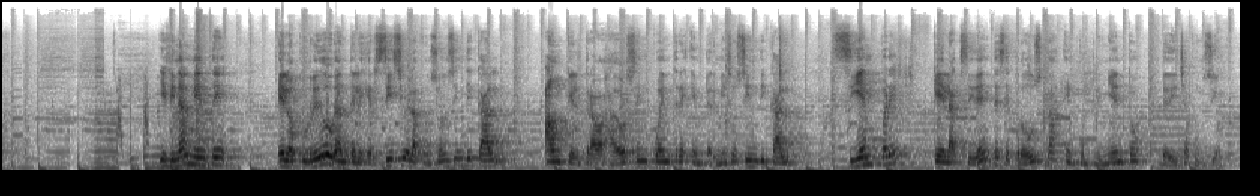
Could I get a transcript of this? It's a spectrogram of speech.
Y finalmente, el ocurrido durante el ejercicio de la función sindical aunque el trabajador se encuentre en permiso sindical, siempre que el accidente se produzca en cumplimiento de dicha función.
